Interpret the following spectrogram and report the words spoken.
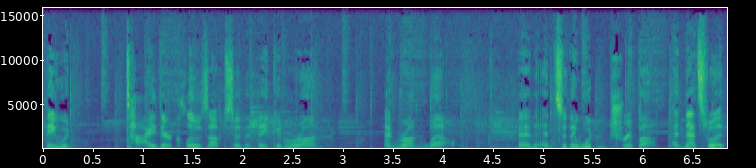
they would tie their clothes up so that they could run and run well, and and so they wouldn't trip up. And that's what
